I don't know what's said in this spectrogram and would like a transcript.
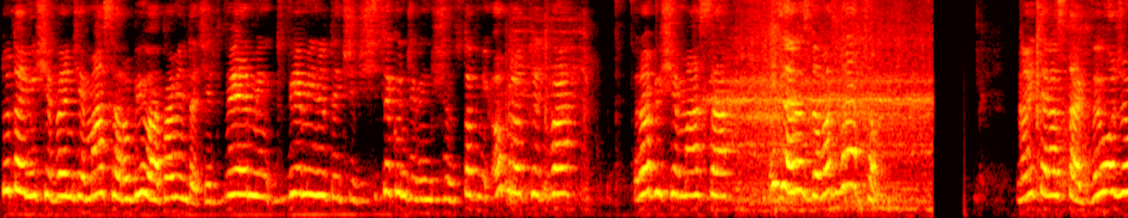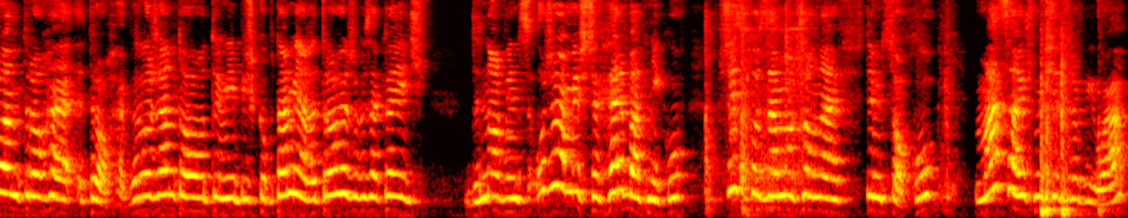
tutaj mi się będzie masa robiła, pamiętacie, 2, mi- 2 minuty i 30 sekund, 90 stopni, obroty 2, robi się masa i zaraz do Was wracam. No i teraz tak, wyłożyłam trochę, trochę, wyłożyłam to tymi biszkoptami, ale trochę, żeby zakleić dno, więc użyłam jeszcze herbatników, wszystko zamoczone w tym soku. Masa już mi się zrobiła.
